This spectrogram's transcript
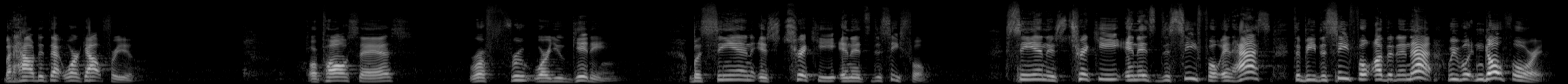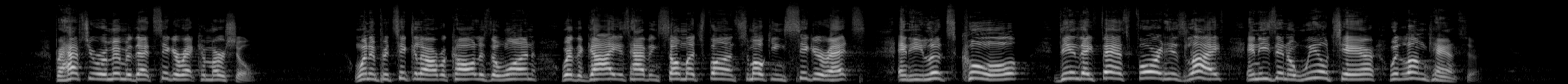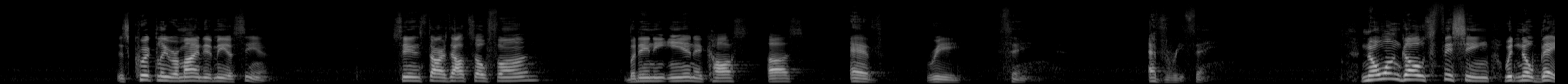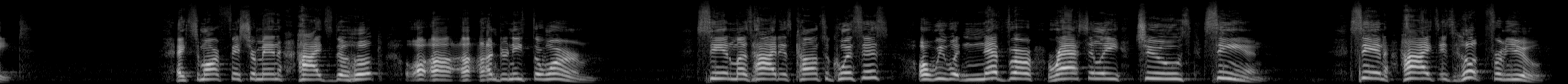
but how did that work out for you? Or Paul says, what fruit were you getting? But sin is tricky and it's deceitful. Sin is tricky and it's deceitful. It has to be deceitful. Other than that, we wouldn't go for it. Perhaps you remember that cigarette commercial. One in particular I recall is the one where the guy is having so much fun smoking cigarettes and he looks cool. Then they fast forward his life and he's in a wheelchair with lung cancer. This quickly reminded me of sin. Sin starts out so fun, but in the end, it costs us everything. Everything. No one goes fishing with no bait. A smart fisherman hides the hook uh, uh, uh, underneath the worm. Sin must hide its consequences, or we would never rationally choose sin. Sin hides its hook from you.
